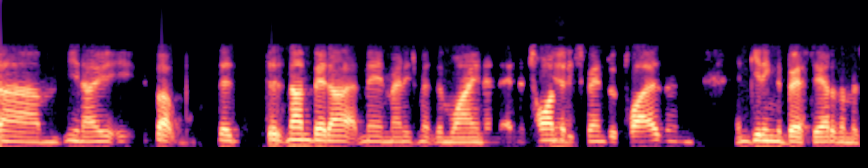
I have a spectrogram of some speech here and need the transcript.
Um, you know, but the there's none better at man management than Wayne, and, and the time yeah. that he spends with players and and getting the best out of them as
